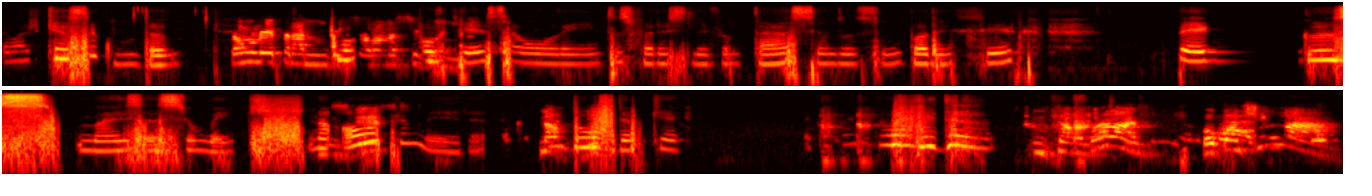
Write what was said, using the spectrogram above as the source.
Eu acho que é a segunda. Então lê para mim o que fala na segunda. Porque são lentos para se levantar, sendo assim, podem ser pegos mais facilmente. Não, Às ou a primeira. É que Não. em dúvida, porque. É que eu dúvida. Então, vai lá, vou continuar.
